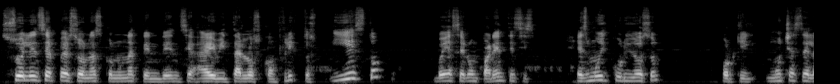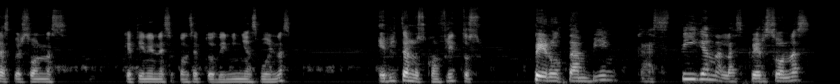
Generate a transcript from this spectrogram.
Suelen ser personas con una tendencia a evitar los conflictos. Y esto, voy a hacer un paréntesis, es muy curioso porque muchas de las personas que tienen ese concepto de niñas buenas evitan los conflictos, pero también castigan a las personas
